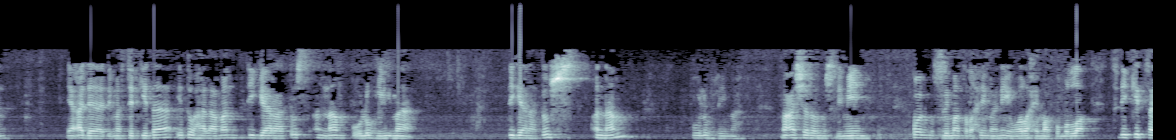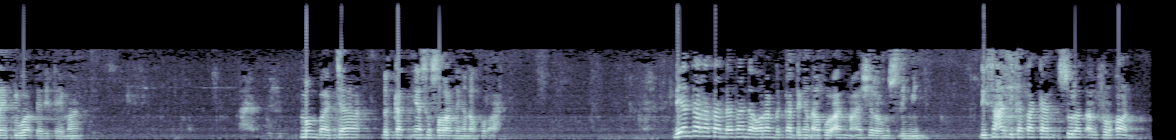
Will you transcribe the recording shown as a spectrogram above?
yang ada di masjid kita itu halaman 365. 365. Ma'asyarul muslimin wal muslimat rahimani wa rahimakumullah. Sedikit saya keluar dari tema membaca dekatnya seseorang dengan Al-Qur'an. Di antara tanda-tanda orang dekat dengan Al-Qur'an ma'asyiral muslimin di saat dikatakan surat Al-Furqan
